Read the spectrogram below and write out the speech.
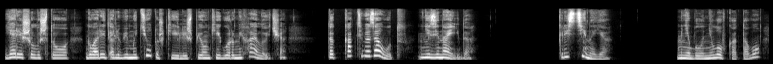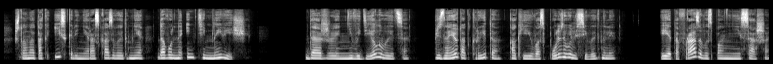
Я решила, что говорит о любимой тетушке или шпионке Егора Михайловича. Так как тебя зовут? Не Зинаида. Кристина я. Мне было неловко от того, что она так искренне рассказывает мне довольно интимные вещи. Даже не выделывается, признает открыто, как ею воспользовались и выгнали. И эта фраза в исполнении Саши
